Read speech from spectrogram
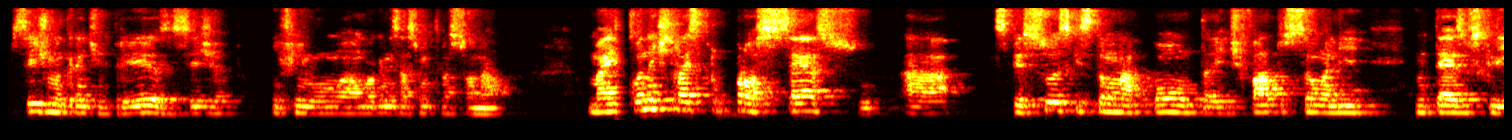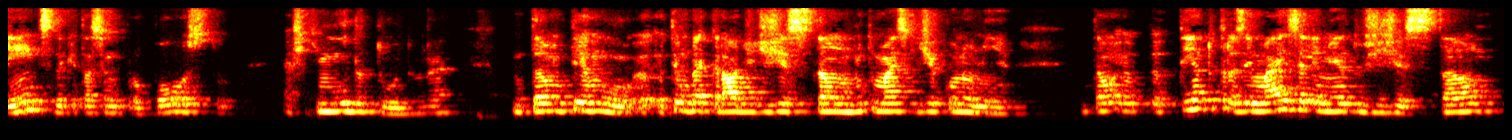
seja uma grande empresa, seja, enfim, uma, uma organização internacional. Mas quando a gente traz para o processo as pessoas que estão na ponta e de fato são ali, em tese, os clientes do que está sendo proposto, acho que muda tudo, né? Então, em termo, eu tenho um background de gestão muito mais que de economia. Então, eu, eu tento trazer mais elementos de gestão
